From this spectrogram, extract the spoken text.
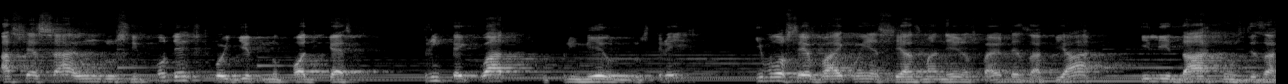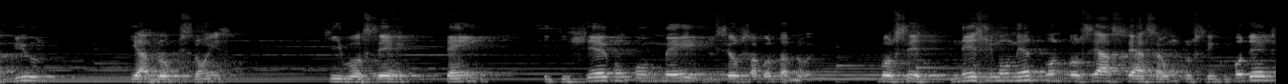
acessar um dos cinco poderes que foi dito no podcast 34, o primeiro dos três, e você vai conhecer as maneiras para desafiar e lidar com os desafios e as opções que você tem e que chegam por meio do seu sabotador. Você, nesse momento, quando você acessa um dos cinco poderes,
